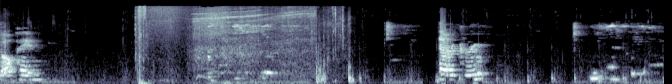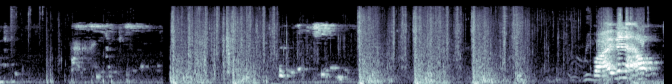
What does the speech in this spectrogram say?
job, Peyton. That recruit. Vibing out.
